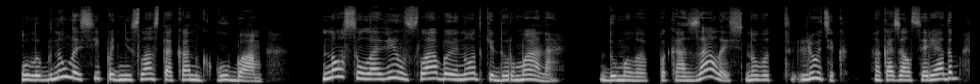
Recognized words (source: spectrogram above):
— улыбнулась и поднесла стакан к губам. Нос уловил слабые нотки дурмана. Думала, показалось, но вот Лютик оказался рядом —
